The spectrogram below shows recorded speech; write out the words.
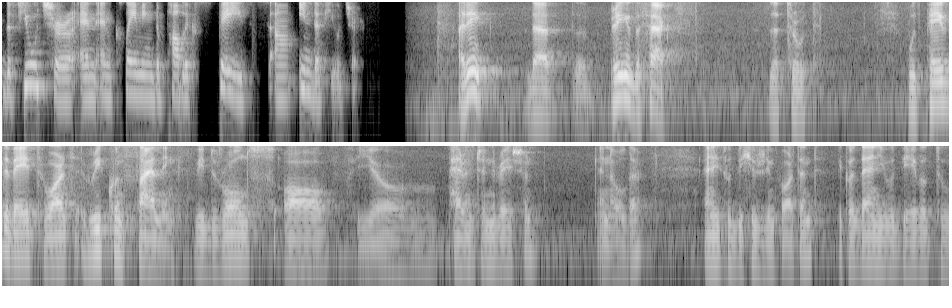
the future and, and claiming the public space um, in the future. I think that uh, bringing the facts, the truth, would pave the way towards reconciling with the roles of your parent generation and older. And it would be hugely important because then you would be able to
